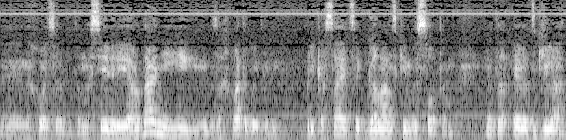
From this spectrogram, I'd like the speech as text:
Э, находится это на севере Иордании и захватывает или прикасается к голландским высотам. Это Эрец Гилад,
